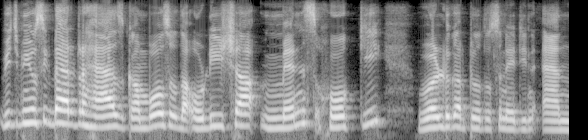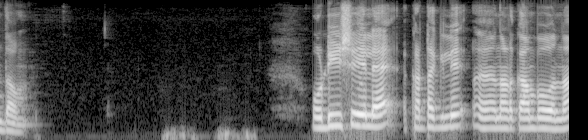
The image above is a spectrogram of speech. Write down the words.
Which music director has compose the Odisha men's hockey world cup two thousand eighteen anthem ഒഡീഷയിലെ കട്ടക്കിൽ നടക്കാൻ പോകുന്ന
